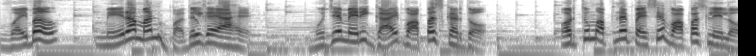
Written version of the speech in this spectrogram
वैभव, मेरा मन बदल गया है। मुझे मेरी गाय वापस कर दो और तुम अपने पैसे वापस ले लो।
